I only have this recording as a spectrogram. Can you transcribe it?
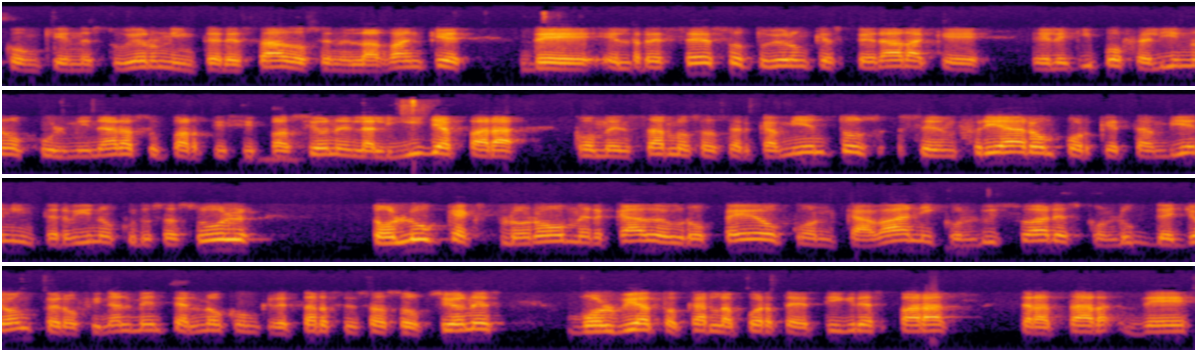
con quien estuvieron interesados en el arranque del receso, tuvieron que esperar a que el equipo felino culminara su participación en la liguilla para comenzar los acercamientos, se enfriaron porque también intervino Cruz Azul, Toluca exploró mercado europeo con Cavani, con Luis Suárez, con Luke de Jong, pero finalmente al no concretarse esas opciones, volvió a tocar la puerta de Tigres para tratar de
